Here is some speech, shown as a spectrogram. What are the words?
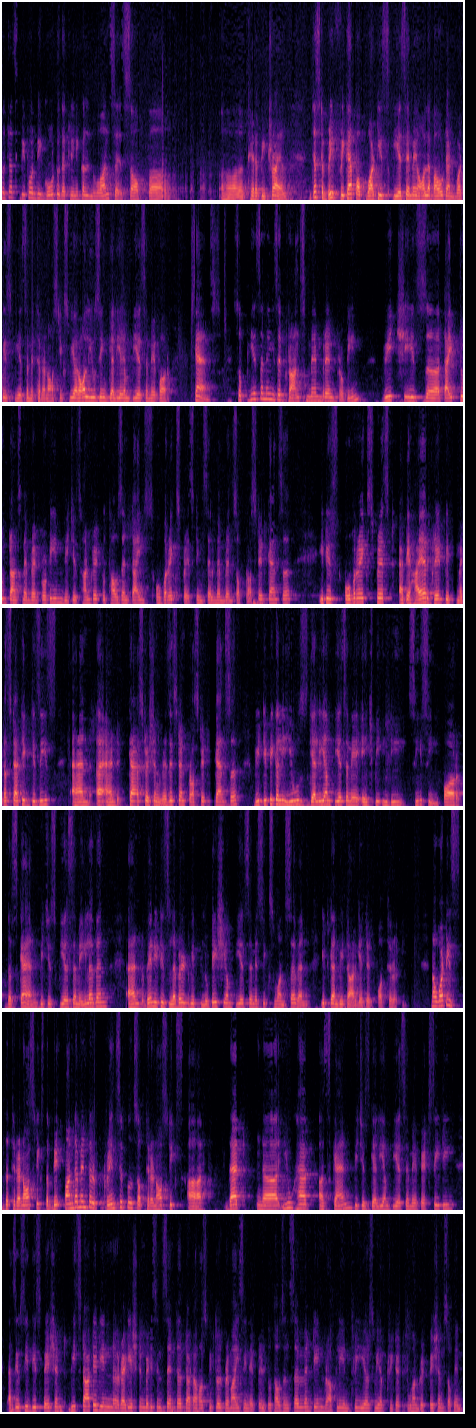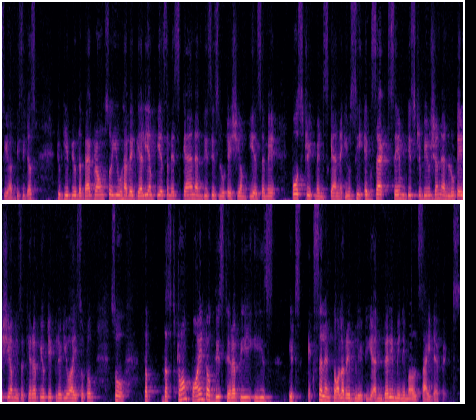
So just before we go to the clinical nuances of uh, uh, TheraP trial, just a brief recap of what is PSMA all about and what is PSMA theranostics. We are all using gallium PSMA for scans. So PSMA is a transmembrane protein, which is uh, type 2 transmembrane protein, which is 100 to 1000 times overexpressed in cell membranes of prostate cancer. It is overexpressed at a higher grade with metastatic disease and, uh, and castration resistant prostate cancer we typically use gallium PSMA HBED CC for the scan, which is PSMA 11. And when it is labeled with lutetium PSMA 617, it can be targeted for therapy. Now, what is the theranostics? The fundamental principles of theranostics are that uh, you have a scan, which is gallium PSMA PET CT, as you see this patient, we started in uh, Radiation Medicine Center, Tata Hospital premise in April 2017. Roughly in three years, we have treated 200 patients of MCRPC just to give you the background. So you have a gallium PSMA scan and this is lutetium PSMA post-treatment scan. You see exact same distribution and lutetium is a therapeutic radioisotope. So the, the strong point of this therapy is its excellent tolerability and very minimal side effects.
